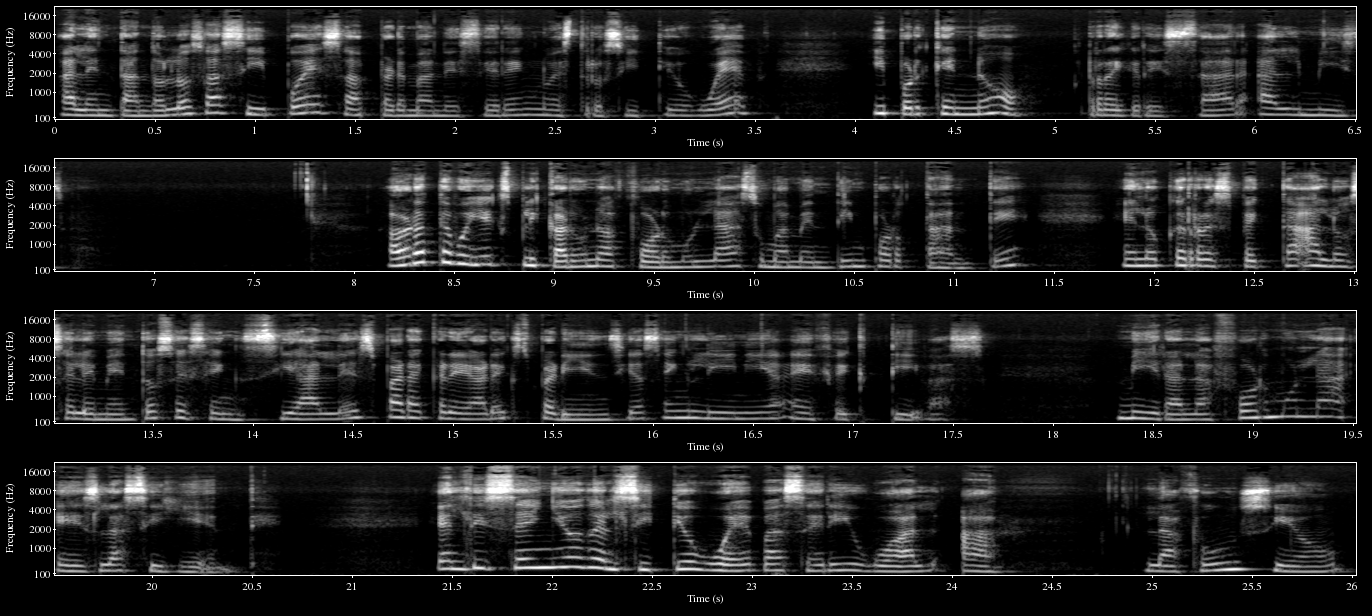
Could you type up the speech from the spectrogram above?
alentándolos así pues a permanecer en nuestro sitio web y, por qué no, regresar al mismo. Ahora te voy a explicar una fórmula sumamente importante en lo que respecta a los elementos esenciales para crear experiencias en línea efectivas. Mira, la fórmula es la siguiente. El diseño del sitio web va a ser igual a la función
